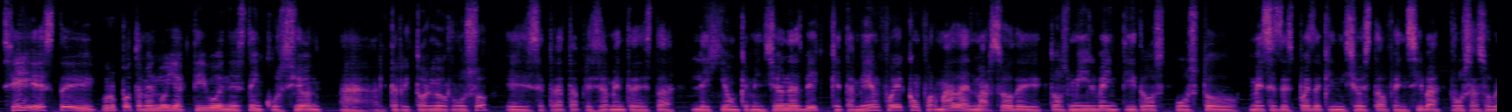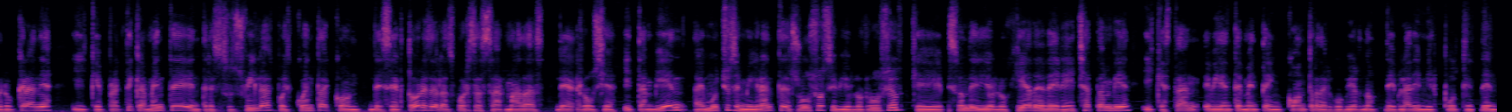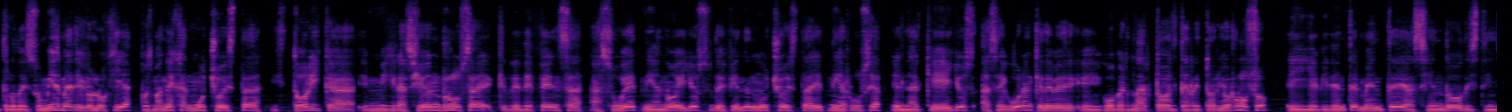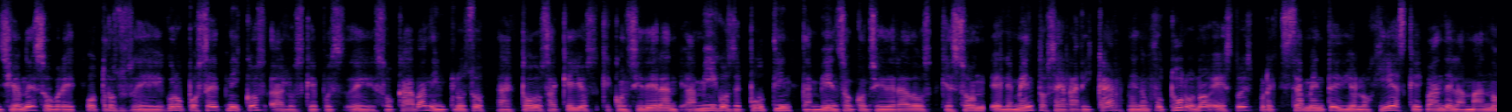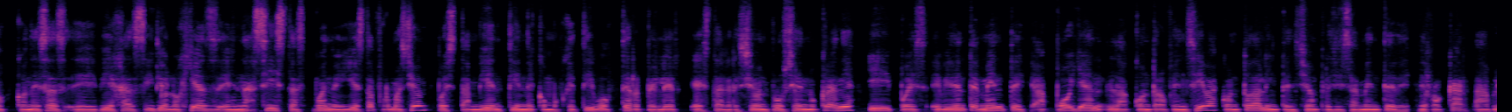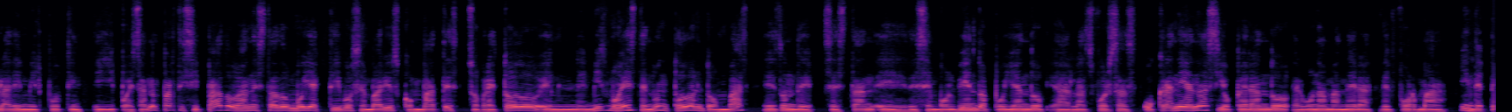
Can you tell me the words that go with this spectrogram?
Sí, este grupo también muy activo en esta incursión al territorio ruso. Eh, se trata precisamente de esta legión que mencionas, Vic, que también fue conformada en marzo de 2022, justo meses después de que inició esta ofensiva rusa sobre Ucrania y que prácticamente entre sus filas pues cuenta con desertores de las Fuerzas Armadas de Rusia. Y también hay muchos inmigrantes rusos y bielorrusios que son de ideología de derecha también y que están evidentemente en contra del gobierno de Vladimir Putin dentro de su misma ideología, pues manejan mucho esta histórica inmigración rusa de defensa a su etnia, ¿no? Ellos defienden mucho esta etnia rusa en la que ellos aseguran que debe eh, gobernar todo el territorio ruso y evidentemente haciendo distinciones sobre otros eh, grupos étnicos a los que pues eh, socavan, incluso a todos aquellos que consideran amigos de Putin también son considerados que son elementos a erradicar en un futuro, ¿no? Esto es precisamente ideologías que van de la mano con esas viejas ideologías nazistas. Bueno, y esta formación pues también tiene como objetivo de repeler esta agresión Rusia en Ucrania y pues evidentemente apoyan la contraofensiva con toda la intención precisamente de derrocar a Vladimir Putin y pues han participado, han estado muy activos en varios combates, sobre todo en el mismo este, ¿no? En todo el Donbass es donde se están eh, desenvolviendo, apoyando a las fuerzas ucranianas y operando de alguna manera de forma independiente,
